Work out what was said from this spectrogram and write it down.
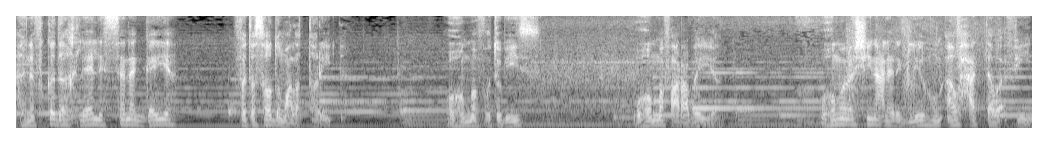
هنفقدها خلال السنة الجاية في تصادم على الطريق. وهم في أتوبيس وهم في عربية وهم ماشيين على رجليهم أو حتى واقفين.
